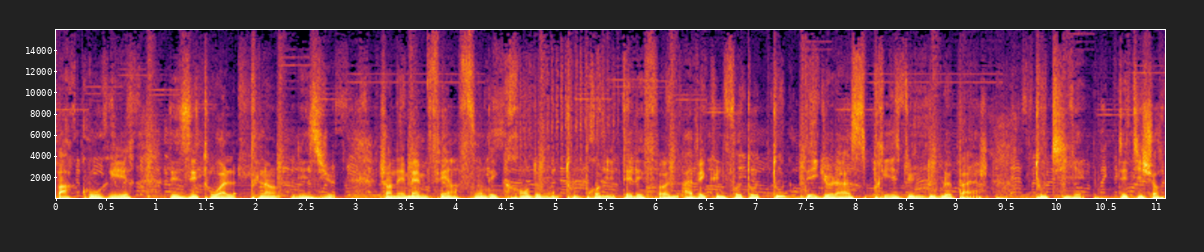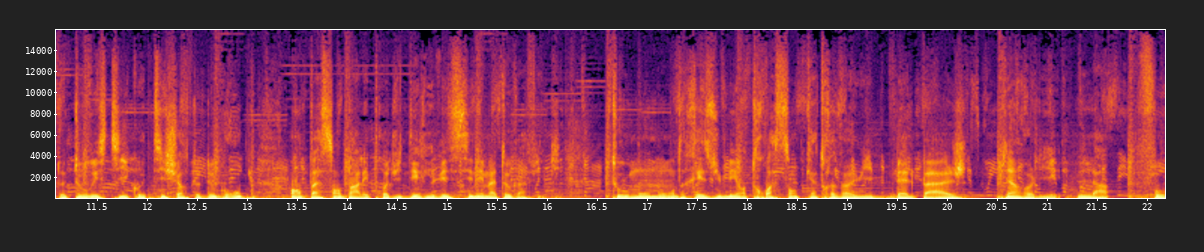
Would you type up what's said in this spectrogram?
parcourir, des étoiles plein les yeux. J'en ai même fait un fond d'écran de mon tout premier téléphone avec une photo toute dégueulasse prise d'une double page. Tout y est, des t-shirts touristiques aux t-shirts de groupe, en passant par les produits dérivés cinématographiques. Tout mon monde résumé en 388 belles pages, bien reliées, la folie.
